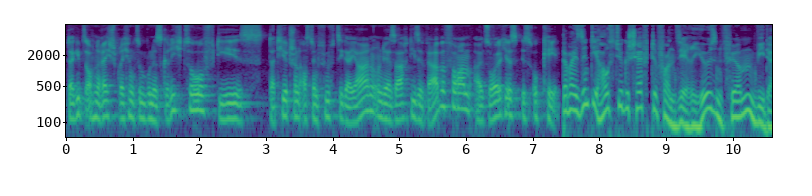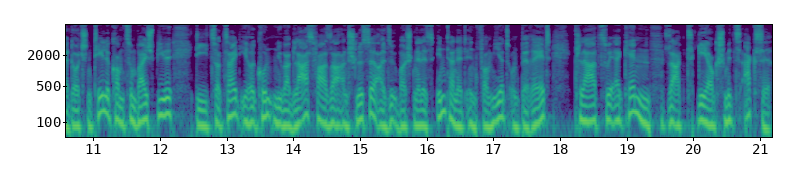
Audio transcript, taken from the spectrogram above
Da gibt es auch eine Rechtsprechung zum Bundesgerichtshof, die ist datiert schon aus den 50er Jahren und der sagt, diese Werbeform als solches ist okay. Dabei sind die Haustürgeschäfte von seriösen Firmen wie der Deutschen Telekom zum Beispiel, die zurzeit ihre Kunden über Glasfaseranschlüsse, also über schnelles Internet informiert und berät, klar zu erkennen, sagt Georg Schmitz-Achse.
